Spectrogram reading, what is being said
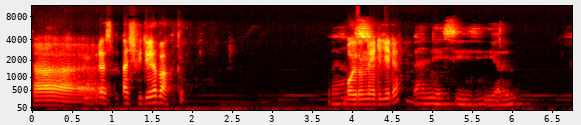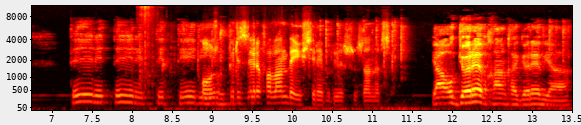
Ha. Biraz birkaç videoya baktım. Oyunla ilgili. Ben sizi yarım. Bozuk prizleri falan değiştirebiliyorsun sanırsın. Ya o görev kanka görev ya.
